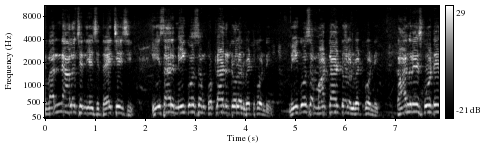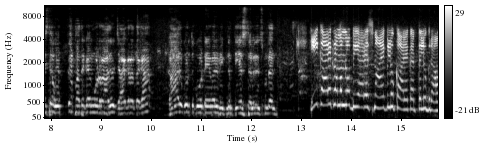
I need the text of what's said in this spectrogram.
ఇవన్నీ ఆలోచన చేసి దయచేసి ఈసారి మీకోసం కొట్లాడేటోళ్ళని పెట్టుకోండి. మీకోసం మాట్లాడేటోళ్ళని పెట్టుకోండి. కాంగ్రెస్ కోటేస్తే ఒక్క పథకం కూడా రాదు జాగ్రత్తగా కారు గుర్తు కోటేయమని విజ్ఞప్తి చేసి తెలుసుకుంటాను ఈ కార్యక్రమంలో బీఆర్ఎస్ నాయకులు కార్యకర్తలు గ్రామ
